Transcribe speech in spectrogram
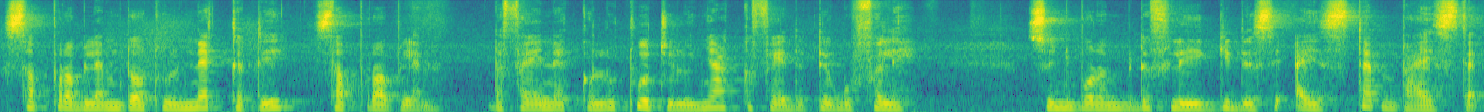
sa problème dootul nekkati sa problème dafay nekk lu tuuti lu ñàkk fayda tegu fële suñu borom bi daf lay guider si ay step by step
